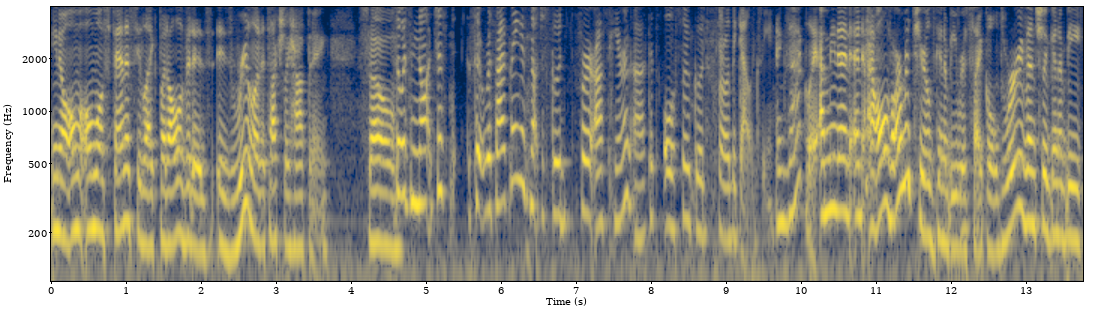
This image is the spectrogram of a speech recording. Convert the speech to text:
you know almost fantasy-like, but all of it is is real and it's actually happening. So, So it's not just so recycling is not just good for us here on Earth. It's also good for the galaxy. Exactly. I mean, and, and all of our material is going to be recycled. We're eventually going to be,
